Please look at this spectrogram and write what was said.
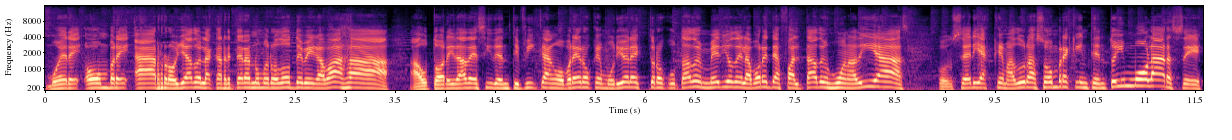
Muere hombre arrollado en la carretera número 2 de Vega Baja. Autoridades identifican obrero que murió electrocutado en medio de labores de asfaltado en Díaz con serias quemaduras, hombre que intentó inmolarse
